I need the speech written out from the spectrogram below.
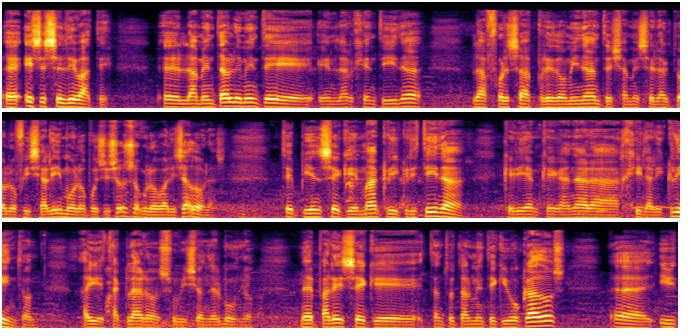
eh, ese es el debate. Eh, lamentablemente en la Argentina las fuerzas predominantes, llámese el actual oficialismo o la oposición, son globalizadoras. Usted piense que Macri y Cristina querían que ganara Hillary Clinton. Ahí está claro su visión del mundo. Me parece que están totalmente equivocados eh, y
